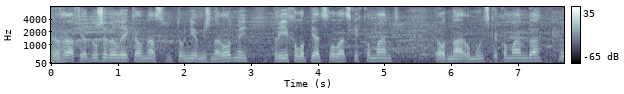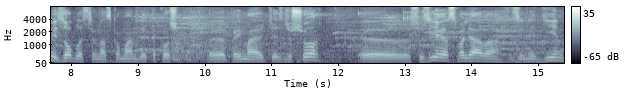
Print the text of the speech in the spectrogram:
Географія дуже велика. У нас турнір міжнародний. Приїхало 5 словацьких команд, одна румунська команда. Ну і з області у нас команди також е, приймають Єздюшор, е, Сузіря Свалява, Зінедін,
